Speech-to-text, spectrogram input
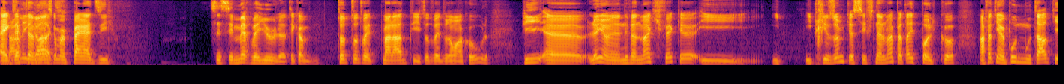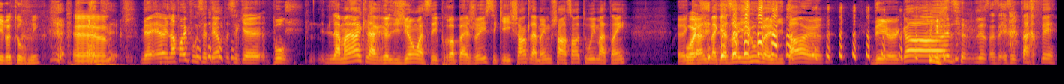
Exactement, c'est comme un paradis. C'est c'est merveilleux, là. T'es comme. Tout, tout va être malade, puis tout va être vraiment cool. Puis euh, là, il y a un événement qui fait que il, il, il présume que c'est finalement peut-être pas le cas. En fait, il y a un pot de moutarde qui est retourné. Euh, Mais euh, l'affaire, il faut setter up, c'est que pour la manière que la religion a s'est propagée, c'est qu'ils chantent la même chanson tous les matins. Euh, Ouais. Quand le magasin il ouvre à 8 heures. Dear God! C'est parfait.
